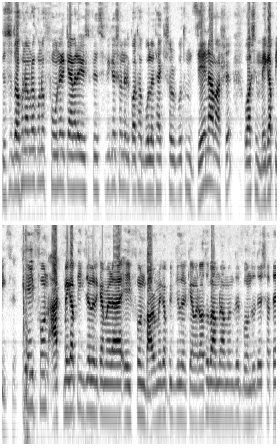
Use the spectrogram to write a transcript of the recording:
দোস্ত যখন আমরা কোনো ফোনের ক্যামেরার স্পেসিফিকেশনের কথা বলে থাকি, সর্বপ্রথম যে নাম আসে, ও আসে মেগাপিক্সেল এই ফোন আট মেগাপিক্সেলের ক্যামেরা, এই ফোন বারো মেগাপিক্সেলের ক্যামেরা, অথবা আমরা আমাদের বন্ধুদের সাথে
